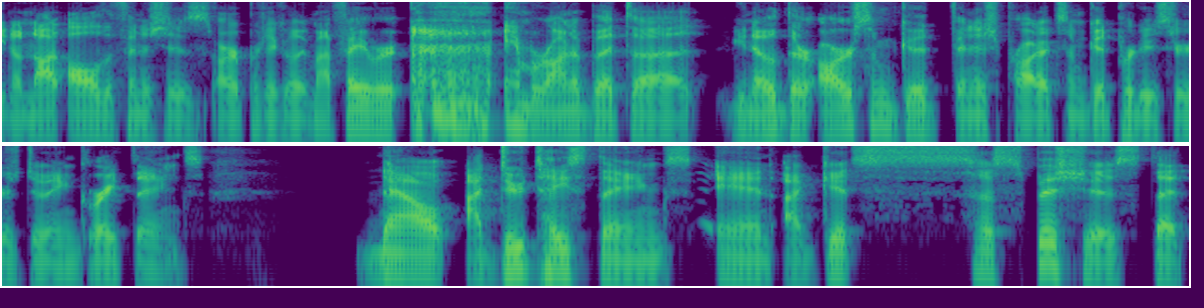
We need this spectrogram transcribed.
you know, not all the finishes are particularly my favorite, Amburana, but uh, you know, there are some good finished products, some good producers doing great things. Now, I do taste things, and I get suspicious that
